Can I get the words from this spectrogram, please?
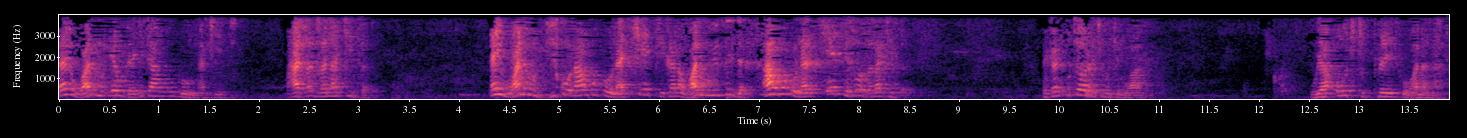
dai hwani mueuda chete angodonha chete hata zvanakidza. Dai hwani mudhikoni angodonha chete kana hwani muifidha angodonha chete zvo zvanakidza. Rega ndikutaurira chimwe chinhu hwani we are ought to pray for one another.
